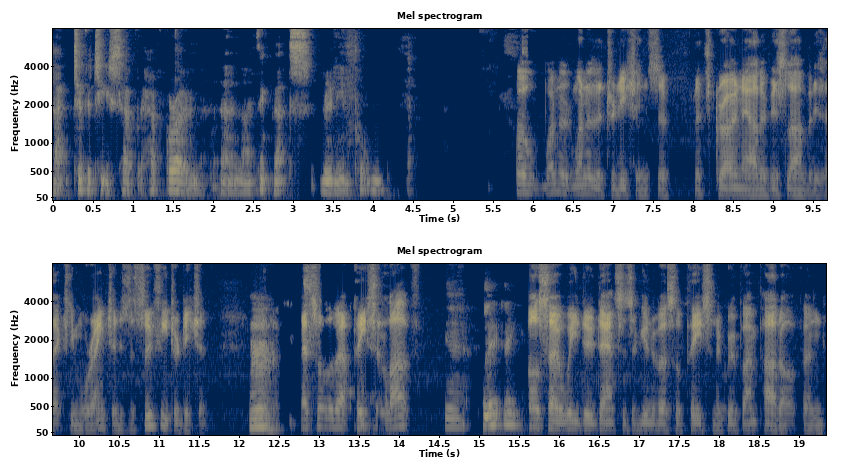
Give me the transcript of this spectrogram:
activities have, have grown, and I think that's really important. Well, one of one of the traditions of that's grown out of Islam but is actually more ancient is the Sufi tradition. Mm. That's all about peace and love. Yeah. Absolutely. Also, we do Dances of Universal Peace in a group I'm part of, and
